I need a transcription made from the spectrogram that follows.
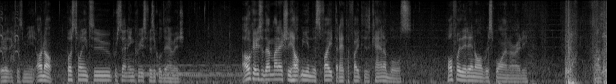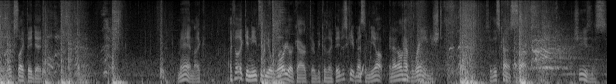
it gives me... Oh no. Plus 22% increased physical damage. Okay, so that might actually help me in this fight that I have to fight these cannibals. Hopefully they didn't all respawn already. Okay, looks like they did. Man, like... I feel like you need to be a warrior character because like they just keep messing me up. And I don't have ranged. So this kind of sucks. Jesus.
